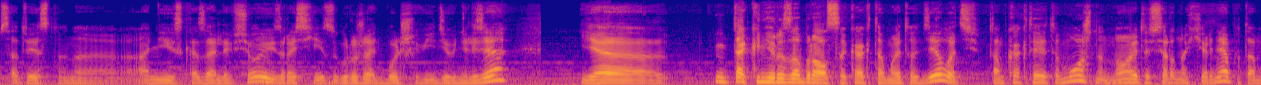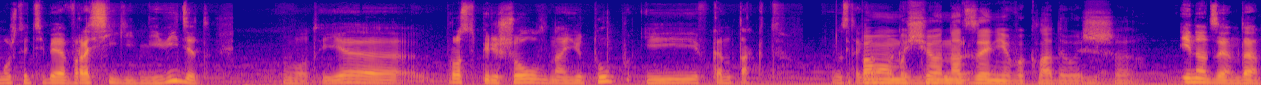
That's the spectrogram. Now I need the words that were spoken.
соответственно, они сказали, все, из России загружать больше видео нельзя. Я так и не разобрался, как там это делать. Там как-то это можно, но это все равно херня, потому что тебя в России не видят. Вот, я просто перешел на YouTube и ВКонтакт. Ты, по-моему, еще на Дзене выкладываешь. Э, и на Дзен, да,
